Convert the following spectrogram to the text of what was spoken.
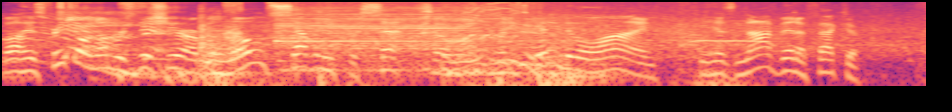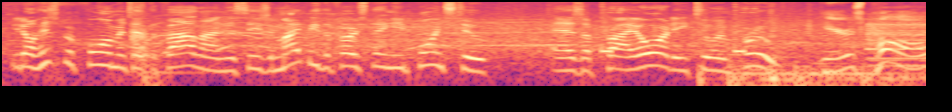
Well, his free throw numbers this year are below 70%. So when he's getting to the line, he has not been effective. You know, his performance at the foul line this season might be the first thing he points to as a priority to improve. Here's Paul.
